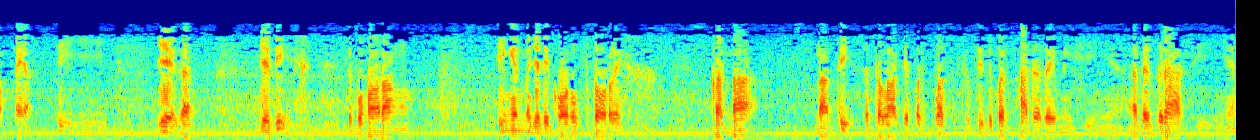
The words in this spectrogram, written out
amnesti, ya kan. Jadi sebuah orang ingin menjadi koruptor ya. Karena nanti setelah dia berbuat seperti itu kan ada remisinya, ada gerasinya.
